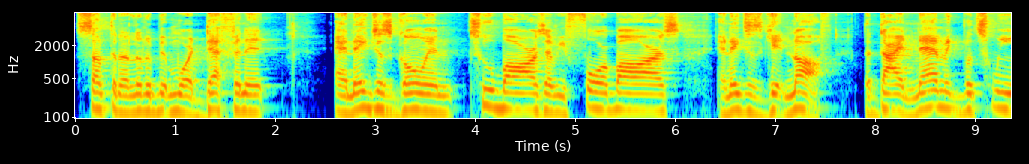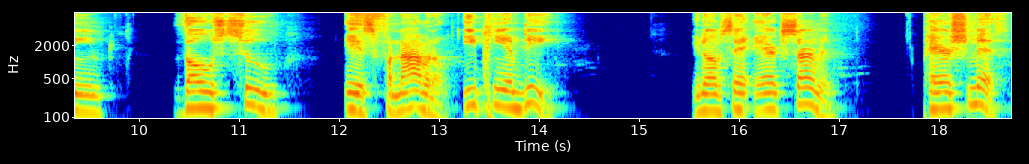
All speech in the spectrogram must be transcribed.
something a little bit more definite, and they just going two bars every four bars, and they just getting off. The dynamic between those two is phenomenal. EPMD, you know what I'm saying? Erick Sermon, Parrish Smith,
